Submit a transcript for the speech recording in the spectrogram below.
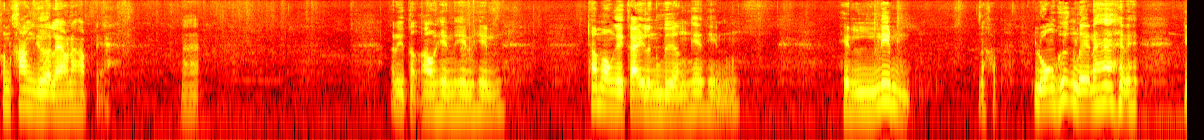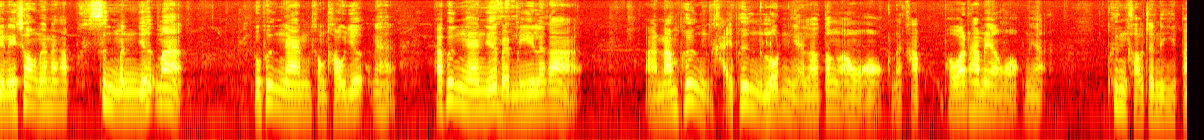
ค่อนข้างเยอะแล้วนะครับ เนี่ย นะฮะอันนี้ต้องเอาเห็นเห็นเห็นถ้ามองไกลๆเหลืองๆเห็นเห็นเห็นริมนะครับรวงพึ่งเลยนะฮะ อยู่ในช่องนั้นนะครับ ซึ่งมันเยอะมากดูพึ่งงานของเขาเยอะนะฮะถ้าพึ่งงานเยอะแบบนี้แล้วก็น้ำพึ่งไข่พึ่งล้นเนี่ยเราต้องเอาออกนะครับ เพราะว่าถ้าไม่เอาออกเนี่ยพึ่งเขาจะหนีไป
